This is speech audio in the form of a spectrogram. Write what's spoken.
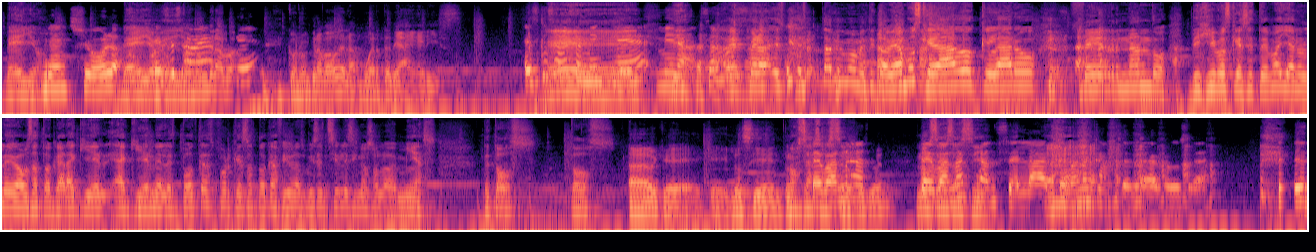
bello. Bien chulo. Bello, es, que bello. Con un, ¿sabes graba- qué? con un grabado de la muerte de Aeris. Es que sabes también Ey, que, mira, ¿sabes? A ver, espera, es- es- dame un momentito. Habíamos quedado claro, Fernando. Dijimos que ese tema ya no lo íbamos a tocar aquí en, aquí en el podcast porque eso toca fibras muy sensibles y no solo mías, de todos. Todos. Ah, ok, ok, lo siento. No seas Te van así. a- bueno. No te seas van a así. cancelar, te van a cancelar, o sea. Te-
